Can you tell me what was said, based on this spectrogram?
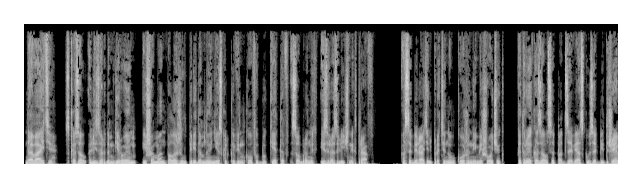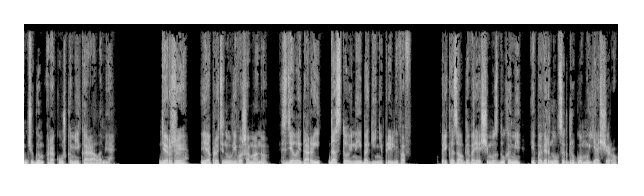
«Давайте», — сказал лизардом героям, и шаман положил передо мной несколько венков и букетов, собранных из различных трав. А собиратель протянул кожаный мешочек, который оказался под завязку забит жемчугом, ракушками и кораллами. «Держи», — я протянул его шаману, — «сделай дары, достойные богини приливов», — приказал говорящему с духами и повернулся к другому ящеру.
